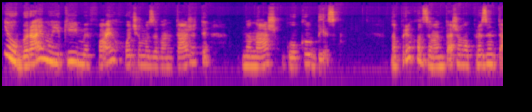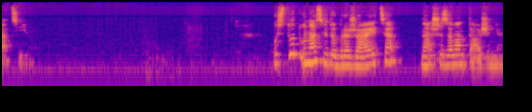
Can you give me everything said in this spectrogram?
і обираємо, який ми файл хочемо завантажити на наш Google диск. Наприклад, завантажимо презентацію. Ось тут у нас відображається наше завантаження.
